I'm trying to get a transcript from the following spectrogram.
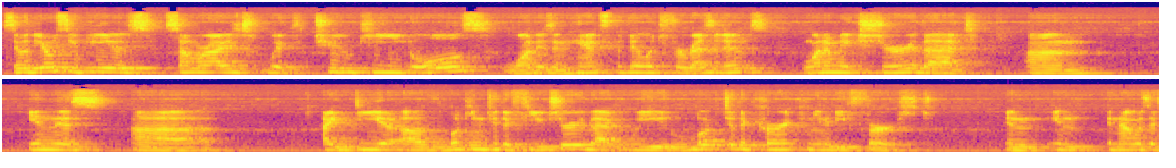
So the OCP is summarized with two key goals. One is enhance the village for residents. We want to make sure that um, in this uh, idea of looking to the future that we look to the current community first. And, and, and that was a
